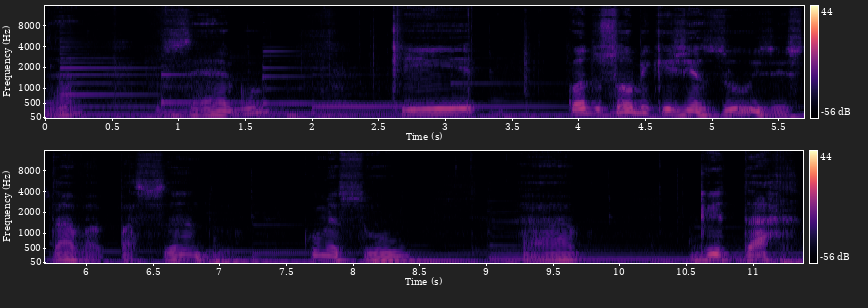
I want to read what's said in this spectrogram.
né? o cego que, quando soube que Jesus estava passando, começou a gritar:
